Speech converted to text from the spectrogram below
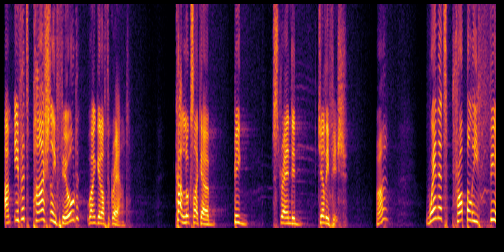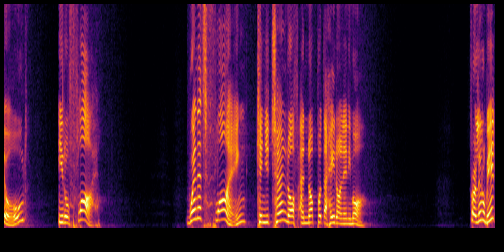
Um, if it's partially filled, it won't get off the ground. Kind of looks like a big stranded jellyfish, right? When it's properly filled, it'll fly. When it's flying, can you turn it off and not put the heat on anymore? For a little bit,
